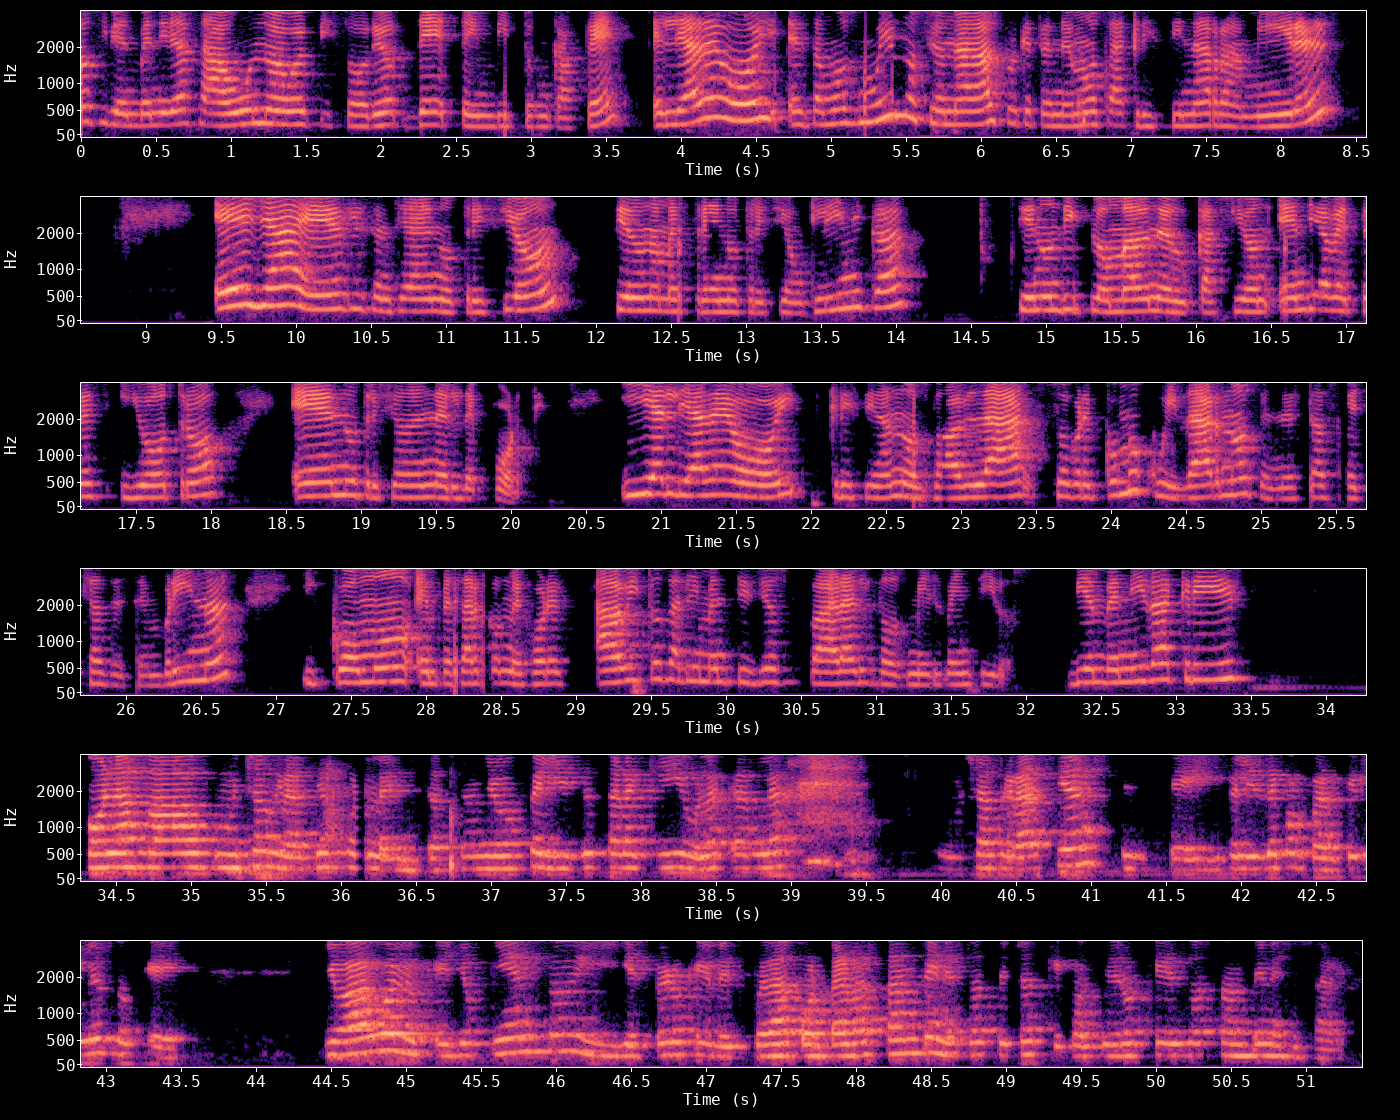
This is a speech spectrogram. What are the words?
y bienvenidas a un nuevo episodio de Te invito a un café. El día de hoy estamos muy emocionadas porque tenemos a Cristina Ramírez. Ella es licenciada en nutrición, tiene una maestría en nutrición clínica, tiene un diplomado en educación en diabetes y otro en nutrición en el deporte. Y el día de hoy, Cristina nos va a hablar sobre cómo cuidarnos en estas fechas decembrinas y cómo empezar con mejores hábitos alimenticios para el 2022. Bienvenida, Cris. Hola, Pau. Muchas gracias por la invitación. Yo feliz de estar aquí. Hola, Carla. Muchas gracias este, y feliz de compartirles lo que yo hago lo que yo pienso y espero que les pueda aportar bastante en estas fechas que considero que es bastante necesario.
